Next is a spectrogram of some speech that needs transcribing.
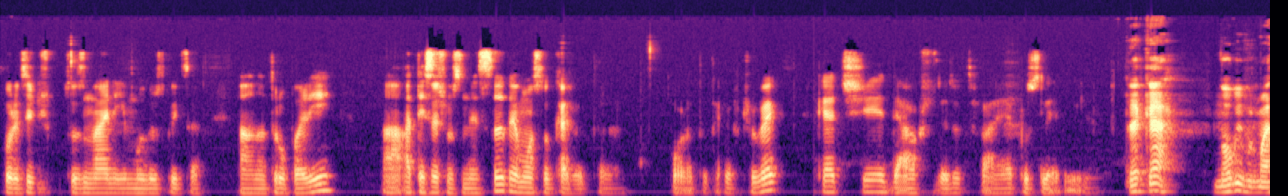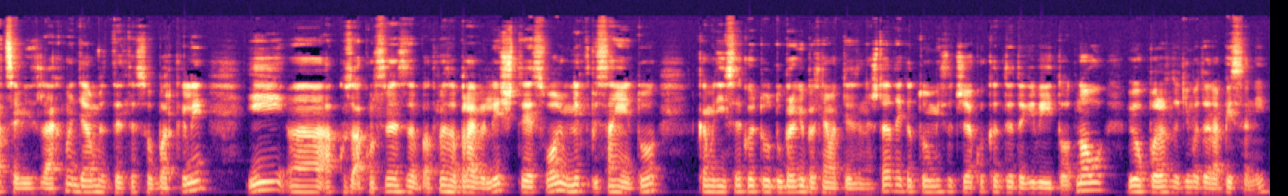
според всичкото знание и мъдрост, които са а, натрупали, а, а те всъщност не са, те могат да се откажат хората такъв човек. Така че, да, общо това е последния. Така, много информация ви изляхме, надяваме да те са объркали и ако, ако, сме, ако сме забравили, ще сложим линк в описанието към един сайт, който добре ги обяснява тези неща, тъй като мисля, че ако къде да ги видите отново, ви опоръчвам да ги имате написани,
